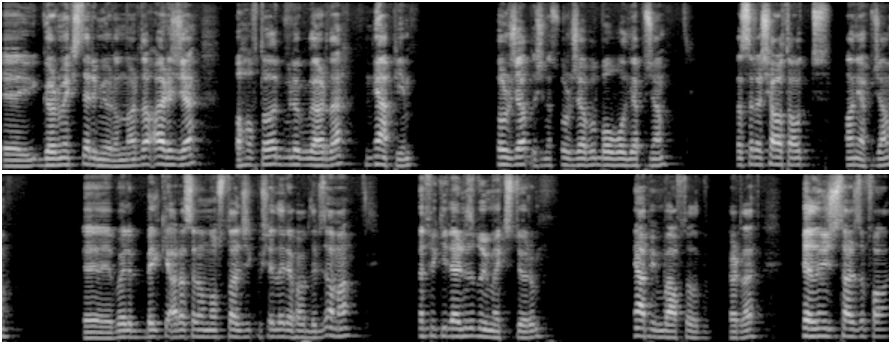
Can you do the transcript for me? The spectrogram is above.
e, görmek isterim yorumlarda. Ayrıca haftalık vloglarda ne yapayım? Soru cevap dışında soru cevabı bol bol yapacağım. Ara sıra shout out falan yapacağım. Ee, böyle belki ara sıra nostaljik bir şeyler yapabiliriz ama fikirlerinizi duymak istiyorum. Ne yapayım bu haftalık vloglarda? Challenge tarzı falan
